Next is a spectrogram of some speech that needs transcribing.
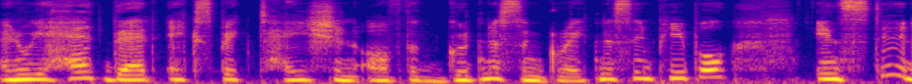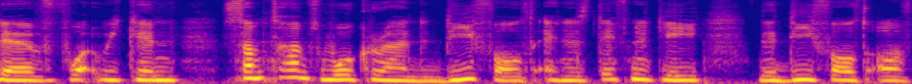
And we had that expectation of the goodness and greatness in people instead of what we can sometimes walk around in default and is definitely the default of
